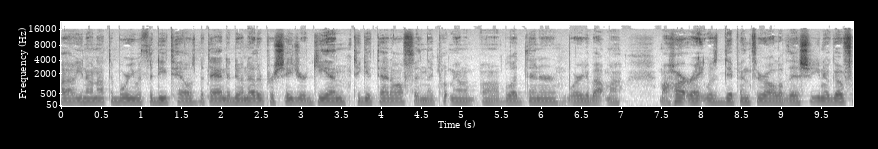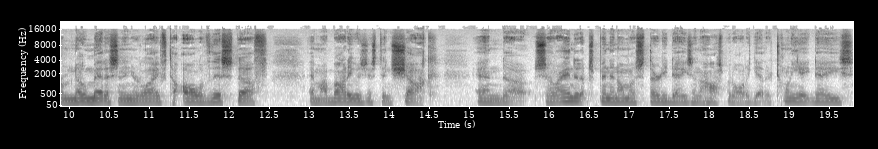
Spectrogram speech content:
Uh, you know, not to bore you with the details, but they had to do another procedure again to get that off, and they put me on a, on a blood thinner. Worried about my my heart rate was dipping through all of this. You know, go from no medicine in your life to all of this stuff, and my body was just in shock. And uh, so I ended up spending almost 30 days in the hospital altogether, 28 days,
